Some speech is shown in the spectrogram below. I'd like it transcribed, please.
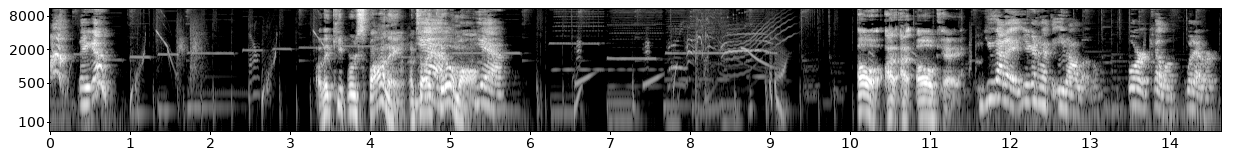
Ah, there you go. Oh, they keep respawning until I kill them all. Yeah. Oh, I, I oh, okay. You gotta. You're gonna have to eat all of them or kill them. Whatever.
